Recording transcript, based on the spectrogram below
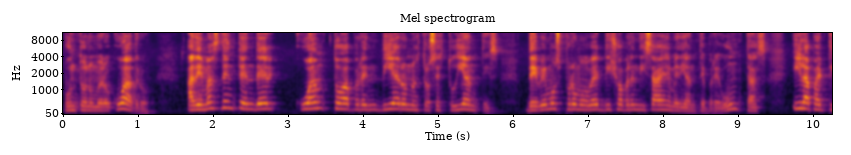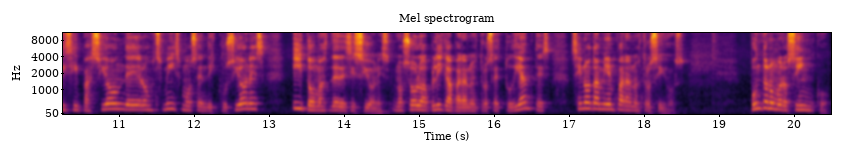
Punto número 4. Además de entender cuánto aprendieron nuestros estudiantes, debemos promover dicho aprendizaje mediante preguntas y la participación de los mismos en discusiones y tomas de decisiones. No solo aplica para nuestros estudiantes, sino también para nuestros hijos. Punto número 5.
